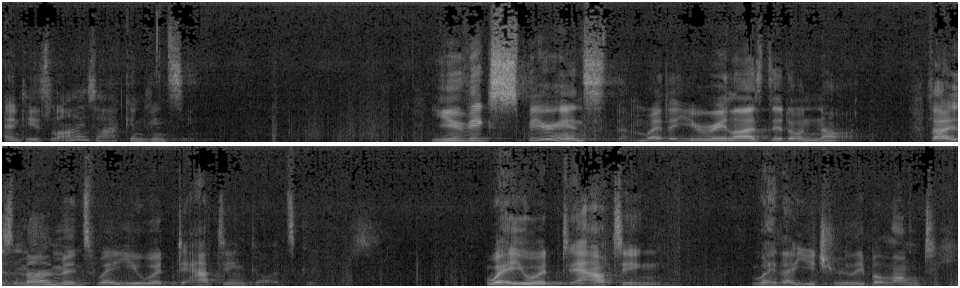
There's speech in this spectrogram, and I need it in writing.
And his lies are convincing. You've experienced them, whether you realized it or not. Those moments where you were doubting God's goodness, where you were doubting whether you truly belong to Him.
